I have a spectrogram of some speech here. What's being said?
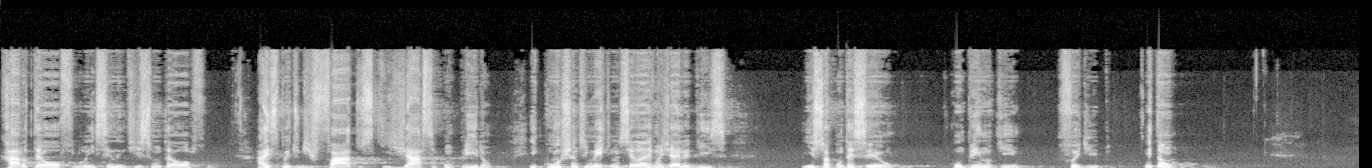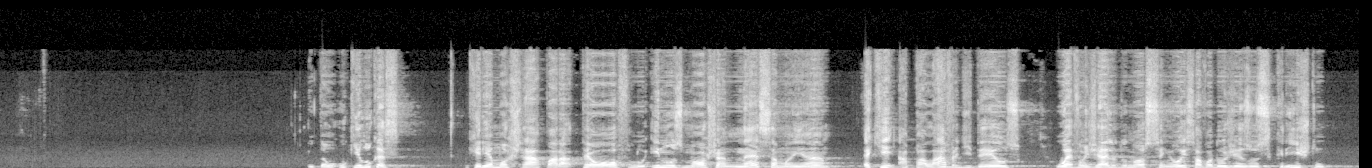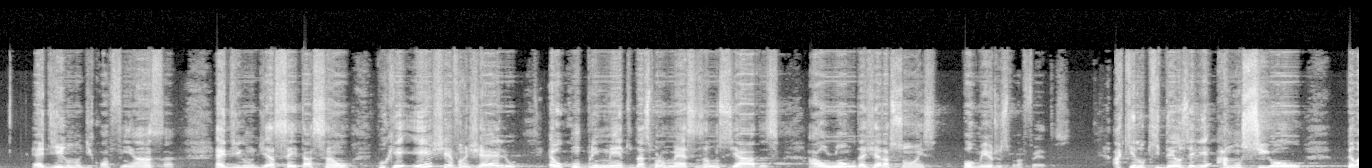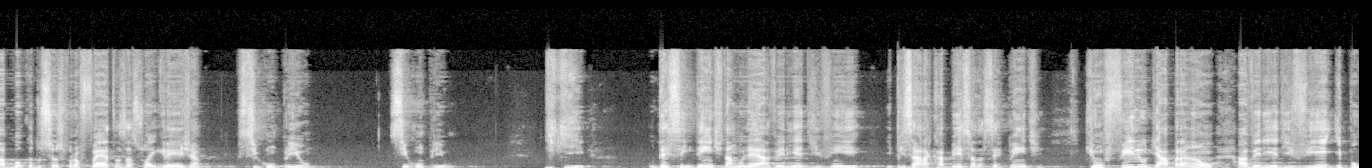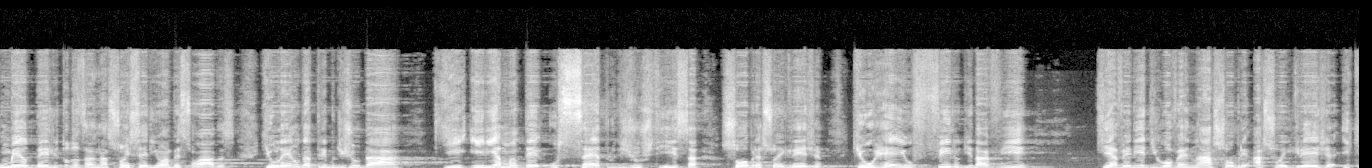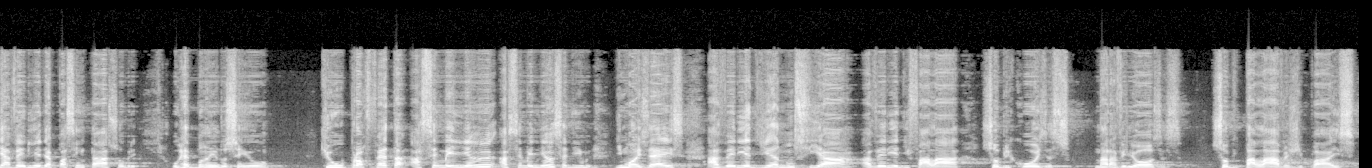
caro Teófilo, excelentíssimo Teófilo, a respeito de fatos que já se cumpriram. E constantemente no seu evangelho diz: isso aconteceu, cumprindo o que foi dito. Então, então o que Lucas queria mostrar para Teófilo e nos mostra nessa manhã é que a palavra de Deus, o evangelho do nosso Senhor e Salvador Jesus Cristo, é digno de confiança, é digno de aceitação, porque este evangelho é o cumprimento das promessas anunciadas ao longo das gerações por meio dos profetas. Aquilo que Deus ele anunciou pela boca dos seus profetas à sua igreja se cumpriu. Se cumpriu. De que o descendente da mulher haveria de vir e pisar a cabeça da serpente que um filho de Abraão haveria de vir e por meio dele todas as nações seriam abençoadas, que o leão da tribo de Judá que iria manter o cetro de justiça sobre a sua igreja, que o rei, o filho de Davi, que haveria de governar sobre a sua igreja e que haveria de apacentar sobre o rebanho do Senhor. Que o profeta, a, a semelhança de, de Moisés, haveria de anunciar, haveria de falar sobre coisas maravilhosas sobre palavras de paz.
